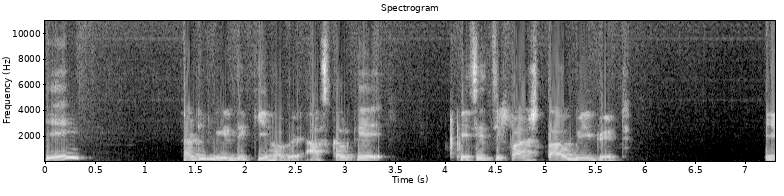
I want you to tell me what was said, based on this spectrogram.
কি সার্টিফিকেট দিয়ে কি হবে? আজকালকে এসএসসি পাস তাও বি গ্রেড এ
